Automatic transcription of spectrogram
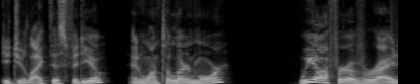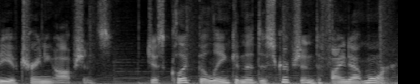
Did you like this video and want to learn more? We offer a variety of training options. Just click the link in the description to find out more.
